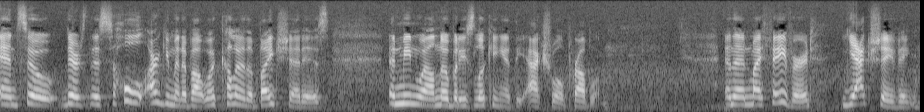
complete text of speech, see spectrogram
And so there's this whole argument about what color the bike shed is, and meanwhile nobody's looking at the actual problem. And then my favorite, yak shaving.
